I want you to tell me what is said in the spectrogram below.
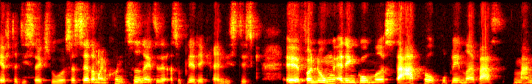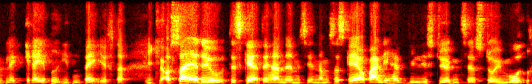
efter de 6 uger. Så sætter man kun tiden af til det, og så bliver det ikke realistisk. Øh, for nogle er det en god måde at starte på. Problemet er bare, at mange bliver ikke grebet i den bagefter. Og så er det jo, det sker det her med, at man siger, "Nå, men så skal jeg jo bare lige have viljestyrken til at stå imod.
